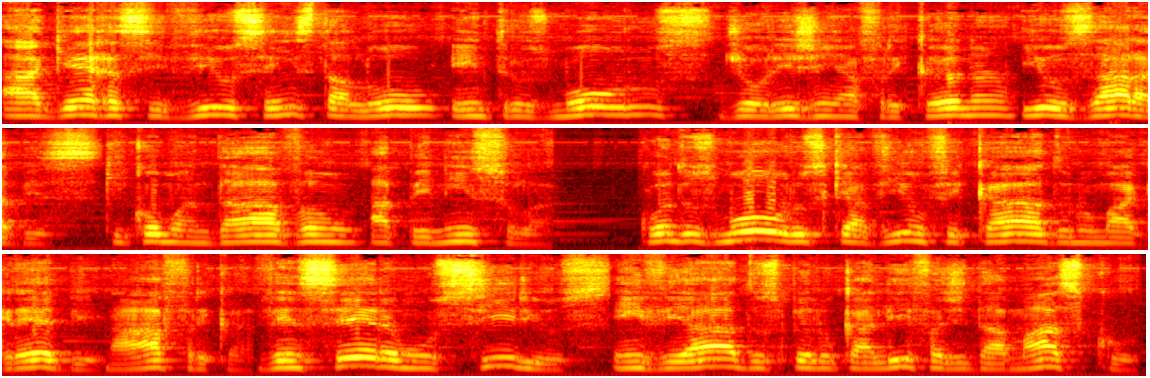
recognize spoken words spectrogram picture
a guerra civil se instalou entre os mouros de origem africana e os árabes que comandavam a península. Quando os mouros que haviam ficado no Maghreb, na África, venceram os sírios enviados pelo califa de Damasco,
